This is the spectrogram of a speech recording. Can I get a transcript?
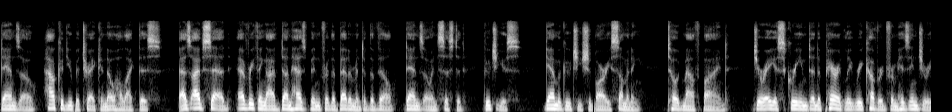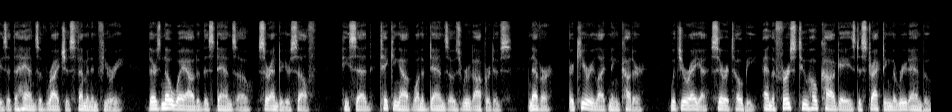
Danzo, how could you betray Konoha like this? As I've said, everything I've done has been for the betterment of the Ville, Danzo insisted. Guchius. Gamaguchi Shibari summoning. Toadmouth bind. Jiraiya screamed and apparently recovered from his injuries at the hands of righteous feminine fury. There's no way out of this Danzo, surrender yourself. He said, taking out one of Danzo's root operatives. Never. Akiri lightning cutter. With Jiraiya, Sarutobi, and the first two Hokages distracting the root Anbu,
